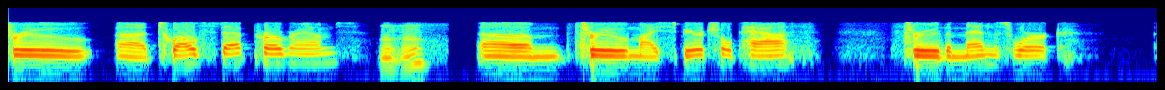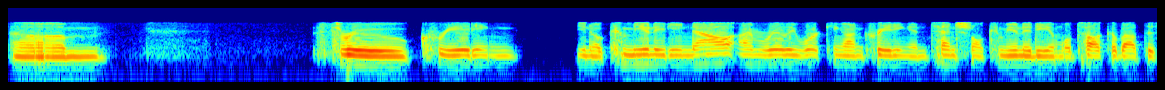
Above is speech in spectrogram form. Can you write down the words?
through uh, 12 step programs Mm-hmm. um, through my spiritual path, through the men's work, um, through creating, you know, community. Now I'm really working on creating intentional community, and we'll talk about this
